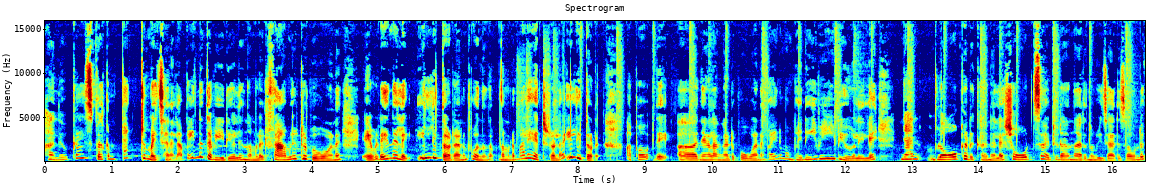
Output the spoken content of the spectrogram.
Hello guys welcome back to my channel അപ്പോൾ ഇന്നത്തെ വീഡിയോയിൽ നമ്മളൊരു ഫാമിലി ട്രിപ്പ് പോവാണ്. എവിടെയെന്നല്ല? ഇല്ലിത്തോടാണ് പോകുന്നത്. നമ്മുടെ മലയാറ്റിലുള്ള ഇല്ലിത്തോട്. അപ്പോൾ ഞങ്ങൾ അങ്ങോട്ട് പോവുകയാണ് അപ്പോൾ അതിന് മുമ്പ് ഈ വീഡിയോകളിലെ ഞാൻ വ്ളോഗ് എടുക്കാനല്ല ഷോർട്സ് ആയിട്ട് ഇടാമെന്നായിരുന്നു വിചാരിച്ചത്. അതുകൊണ്ട്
